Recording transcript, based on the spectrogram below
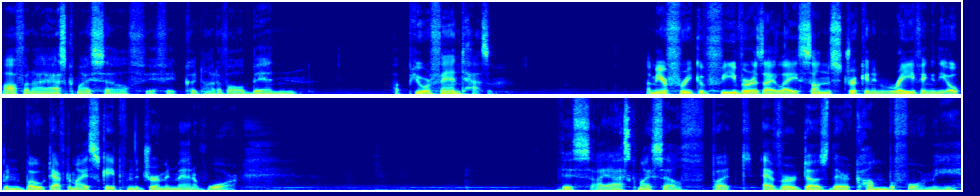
Often I ask myself if it could not have all been a pure phantasm. A mere freak of fever as I lay sun stricken and raving in the open boat after my escape from the German man of war. This I ask myself, but ever does there come before me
